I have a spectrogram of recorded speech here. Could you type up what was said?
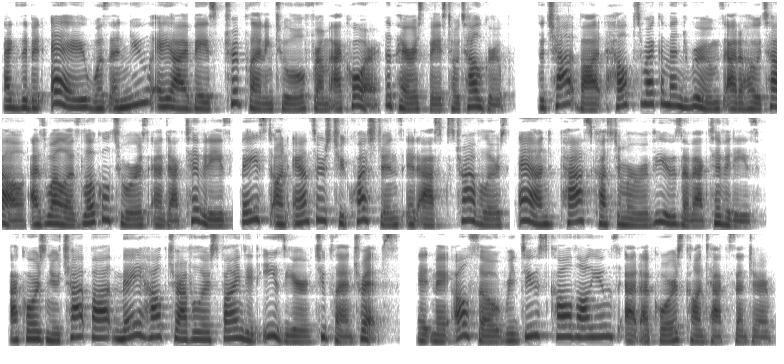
Exhibit A was a new AI based trip planning tool from Accor, the Paris based hotel group. The chatbot helps recommend rooms at a hotel, as well as local tours and activities based on answers to questions it asks travelers and past customer reviews of activities. Accor's new chatbot may help travelers find it easier to plan trips. It may also reduce call volumes at Accor's contact center.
